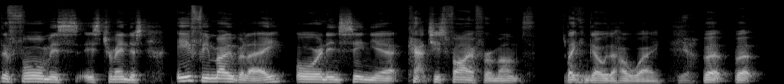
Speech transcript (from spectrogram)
the form is is tremendous. If Immobile eh, or an Insigne catches fire for a month, they can mm. go the whole way. Yeah. But but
